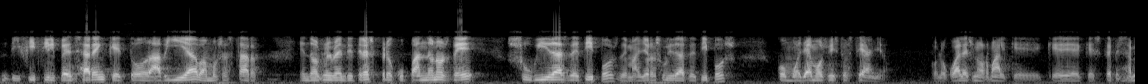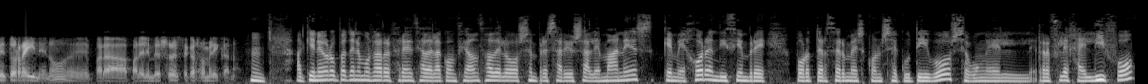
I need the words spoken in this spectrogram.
difícil pensar en que todavía vamos a estar en 2023 preocupándonos de subidas de tipos, de mayores subidas de tipos, como ya hemos visto este año. Con lo cual es normal que, este pensamiento reine ¿no? Eh, para, el inversor, en este caso americano. Hmm. Aquí en Europa tenemos la referencia de la confianza de los empresarios alemanes, que mejora en diciembre por tercer mes consecutivo, según el, refleja el IFO.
